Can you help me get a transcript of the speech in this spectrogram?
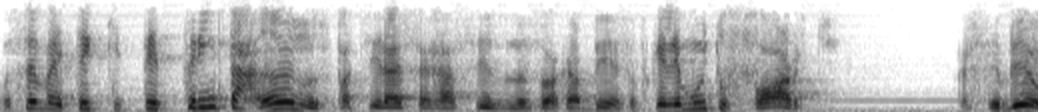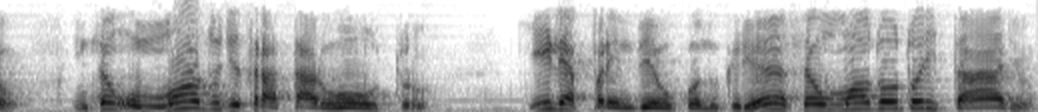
Você vai ter que ter 30 anos para tirar esse racismo da sua cabeça, porque ele é muito forte. Percebeu? Então, o modo de tratar o outro que ele aprendeu quando criança é um modo autoritário.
